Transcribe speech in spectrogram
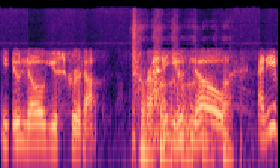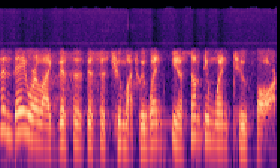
you know you screwed up, right? you know, and even they were like, "This is this is too much. We went, you know, something went too far."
